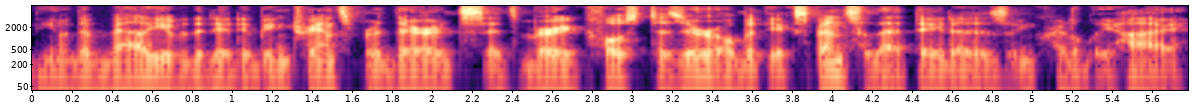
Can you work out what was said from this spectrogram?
you know the value of the data being transferred there. It's it's very close to zero, but the expense of that data is incredibly high.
